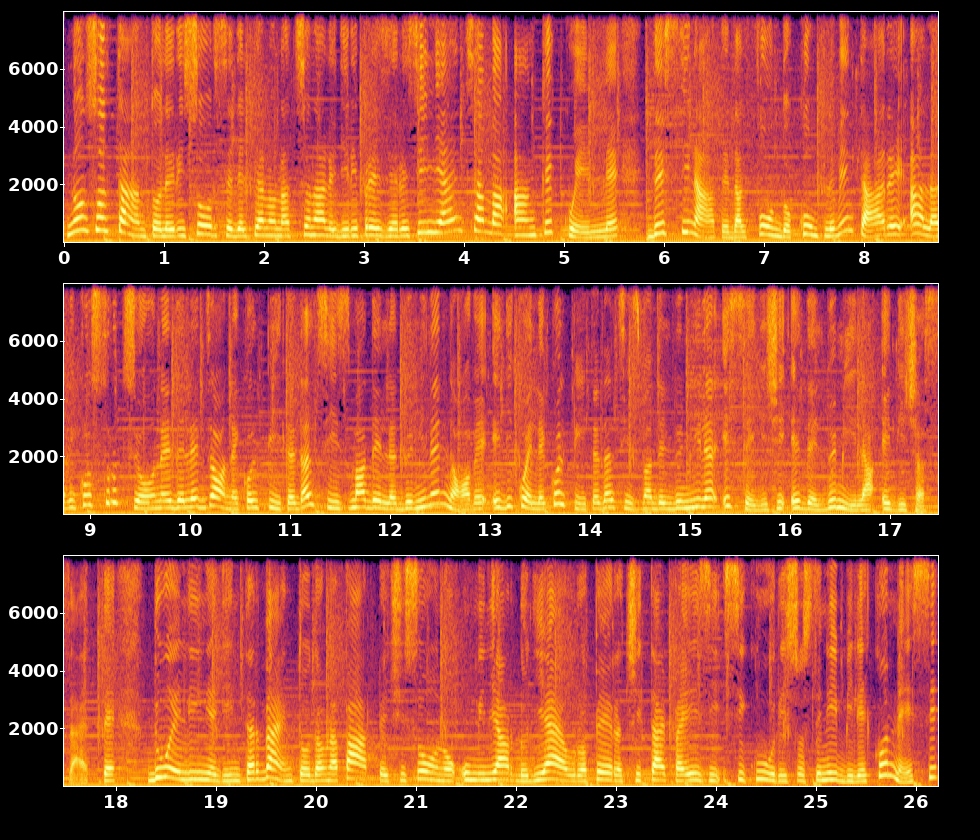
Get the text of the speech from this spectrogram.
Non soltanto le risorse del Piano Nazionale di Ripresa e Resilienza, ma anche quelle destinate dal Fondo complementare alla ricostruzione delle zone colpite dal sisma del 2009 e di quelle colpite dal sisma del 2016 e del 2017. Due linee di intervento, da una parte ci sono un miliardo di euro per città e paesi sicuri, sostenibili e connessi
